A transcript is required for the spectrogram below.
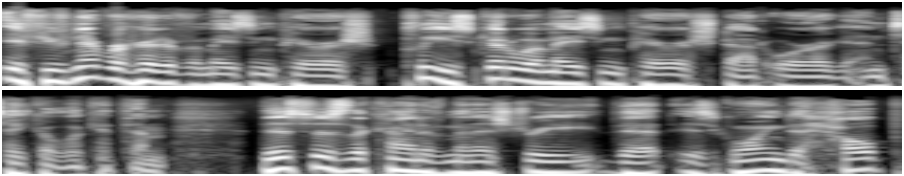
If you've never heard of Amazing Parish, please go to amazingparish.org and take a look at them. This is the kind of ministry that is going to help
